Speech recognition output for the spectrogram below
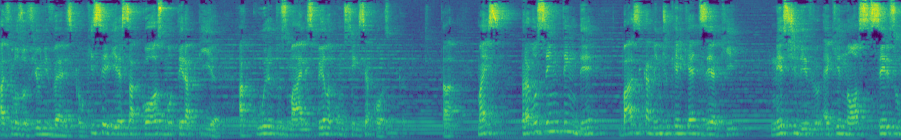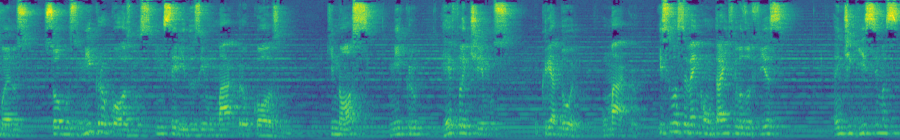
a filosofia universa, o que seria essa cosmoterapia, a cura dos males pela consciência cósmica, tá? Mas para você entender basicamente o que ele quer dizer aqui neste livro é que nós, seres humanos, somos microcosmos inseridos em um macrocosmo, que nós, micro, refletimos o Criador, o macro. Isso você vai encontrar em filosofias antiguíssimas,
